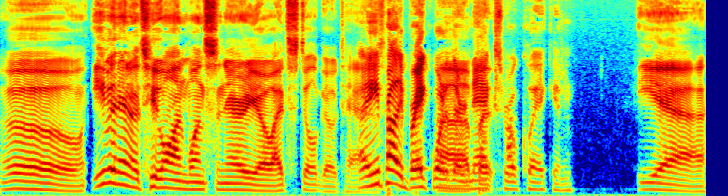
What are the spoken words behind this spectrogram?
Oh, even in a two-on-one scenario, I'd still go Taz. I mean, he'd probably break one of their Uh, but- necks real quick and Yeah.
